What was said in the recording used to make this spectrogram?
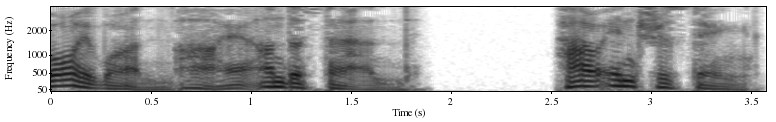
Boy 1. I understand. How interesting.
